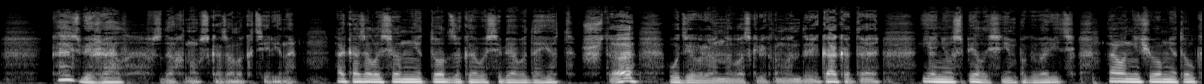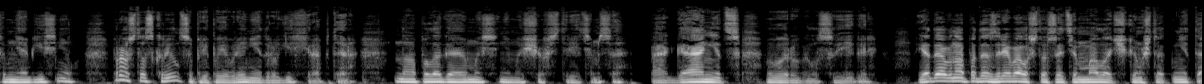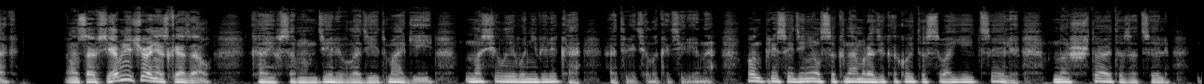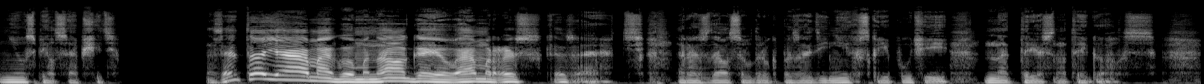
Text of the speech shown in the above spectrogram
«Кай сбежал», — вздохнув, сказала Катерина. «Оказалось, он не тот, за кого себя выдает». «Что?» — удивленно воскликнул Андрей. «Как это?» Я не успела с ним поговорить, а он ничего мне толком не объяснил. Просто скрылся при появлении других хироптер. Но, полагаю, мы с ним еще встретимся». «Поганец!» — выругался Игорь. «Я давно подозревал, что с этим молодчиком что-то не так. Он совсем ничего не сказал? Кай в самом деле владеет магией, но сила его невелика, ответила Катерина. Он присоединился к нам ради какой-то своей цели, но что это за цель, не успел сообщить. «Зато я могу многое вам рассказать», — раздался вдруг позади них скрипучий, надтреснутый голос.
